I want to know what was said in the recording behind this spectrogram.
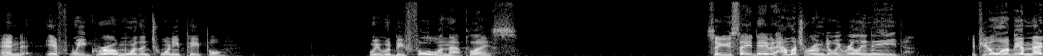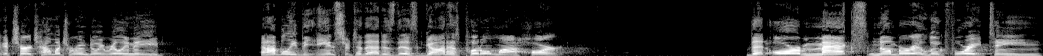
And if we grow more than 20 people, we would be full in that place. So you say, David, how much room do we really need? If you don't want to be a mega church, how much room do we really need? And I believe the answer to that is this God has put on my heart that our max number at Luke 418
